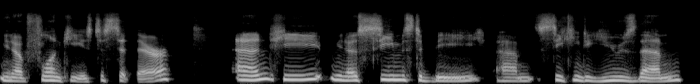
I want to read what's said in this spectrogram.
you know, flunkies to sit there. And he, you know, seems to be um, seeking to use them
